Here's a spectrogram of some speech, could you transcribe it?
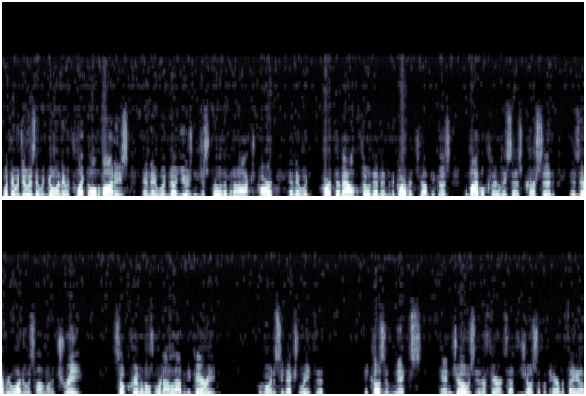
What they would do is they would go and they would collect all the bodies and they would uh, usually just throw them in an ox cart and they would cart them out and throw them into the garbage dump because the Bible clearly says, cursed is everyone who is hung on a tree. So criminals were not allowed to be buried. We're going to see next week that because of Nick's and Joe's interference, that's Joseph of Arimathea,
